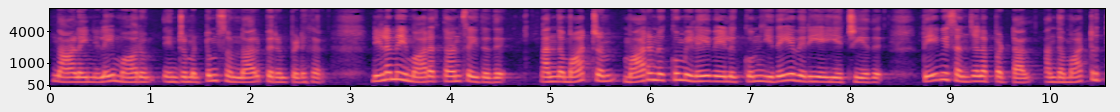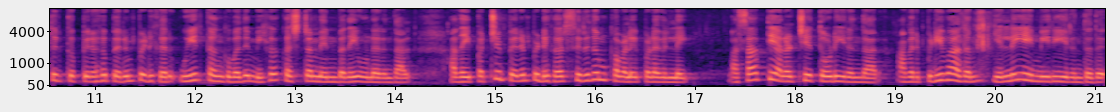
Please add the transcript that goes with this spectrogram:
நாளை நிலை மாறும் என்று மட்டும் சொன்னார் பெரும்பிடுகர். நிலைமை மாறத்தான் செய்தது. அந்த மாற்றம் மாறனுக்கும் இளையவேலுக்கும் இதய வெறியை ஏற்றியது. தேவி சஞ்சலப்பட்டால் அந்த மாற்றத்திற்கு பிறகு பெரும்பிடுகர் உயிர் தங்குவது மிக கஷ்டம் என்பதை உணர்ந்தாள். அதை பற்றி பெரும்பிடுகர் சிறிதும் கவலைப்படவில்லை. அசாத்திய அலட்சியத்தோடு இருந்தார். அவர் பிடிவாதம் எல்லையை மீறி இருந்தது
